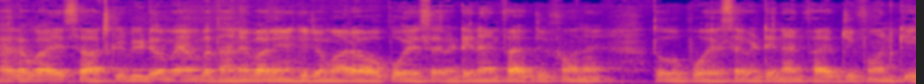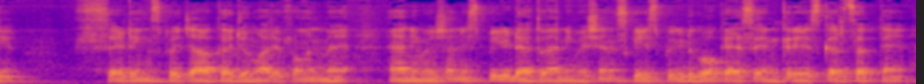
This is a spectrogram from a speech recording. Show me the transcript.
हेलो गाइस आज की वीडियो में हम बताने वाले हैं कि जो हमारा Oppo A seventy nine five G phone है तो Oppo A seventy nine five G phone की सेटिंग्स पे जाकर जो हमारे फ़ोन में एनिमेशन स्पीड है तो एनिमेशन की स्पीड को कैसे इंक्रीज़ कर सकते हैं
